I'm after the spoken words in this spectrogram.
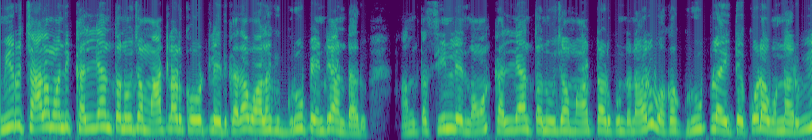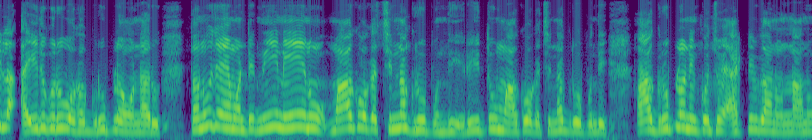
మీరు చాలామంది కళ్యాణ్ తనూజ మాట్లాడుకోవట్లేదు కదా? వాళ్ళకి గ్రూప్ ఏంటి అంటారు? అంత సీన్ లేదు మామ. కళ్యాణ్ తనూజ మాట్లాడుకుంటున్నారు. ఒక గ్రూప్లో అయితే కూడా ఉన్నారు. వీళ్ళ ఐదుగురు ఒక గ్రూప్లో ఉన్నారు. తనూజ ఏమంటుంది నేను మాకు ఒక చిన్న గ్రూప్ ఉంది. రీతు మాకు ఒక చిన్న గ్రూప్ ఉంది. ఆ గ్రూప్లో నేను కొంచెం యాక్టివ్గానే ఉన్నాను.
